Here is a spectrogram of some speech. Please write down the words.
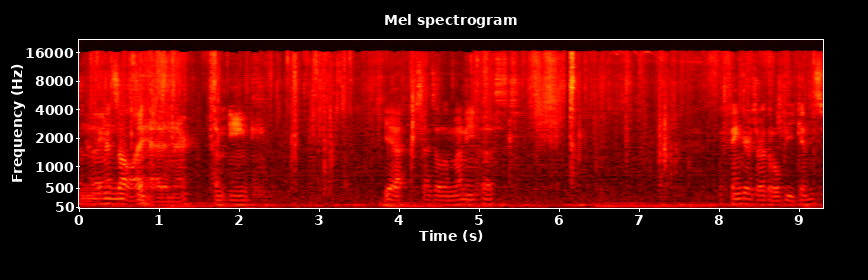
and I think that's all I had in there. Some ink. Yeah, besides all the money. Dust. My fingers are little beacons.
